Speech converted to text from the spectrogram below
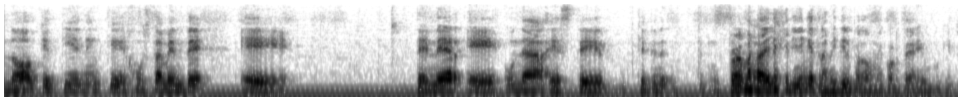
¿no? Que tienen que justamente eh, tener eh, una, este, que programas radiales que tienen que transmitir, perdón, me corté ahí un poquito,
